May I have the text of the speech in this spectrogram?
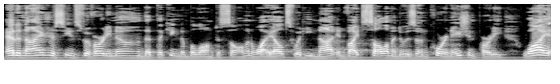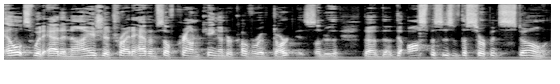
Adonijah seems to have already known that the kingdom belonged to Solomon. Why else would he not invite Solomon to his own coronation party? Why else would Adonijah try to have himself crowned king under cover of darkness, under the, the, the, the auspices of the serpent's stone?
